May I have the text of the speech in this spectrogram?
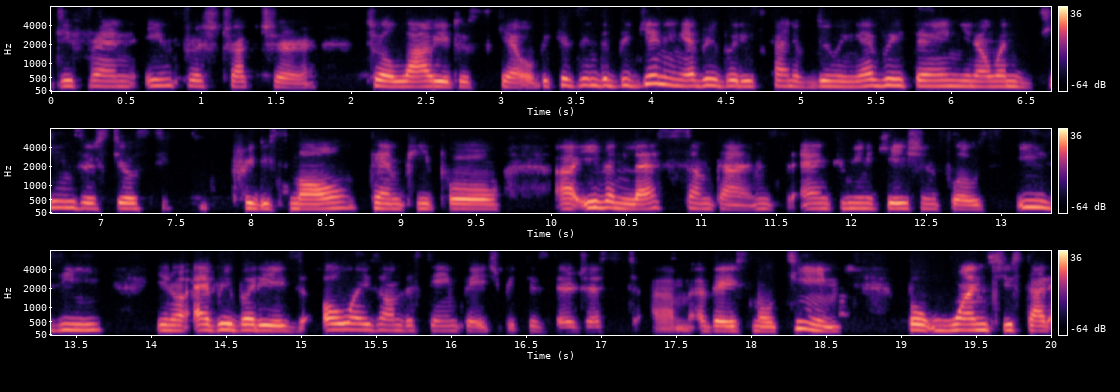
different infrastructure to allow you to scale because in the beginning everybody's kind of doing everything you know when teams are still pretty small 10 people uh, even less sometimes and communication flows easy. You know everybody is always on the same page because they're just um, a very small team. But once you start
